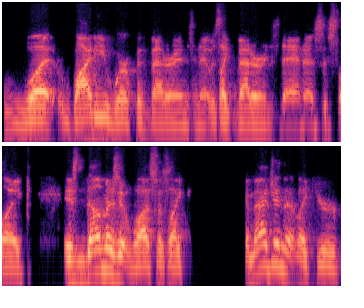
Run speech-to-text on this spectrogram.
what why do you work with veterans? And it was like veterans day and it was just like as dumb as it was it was like imagine that like you're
